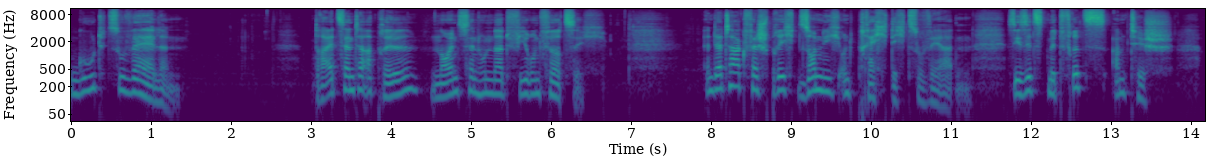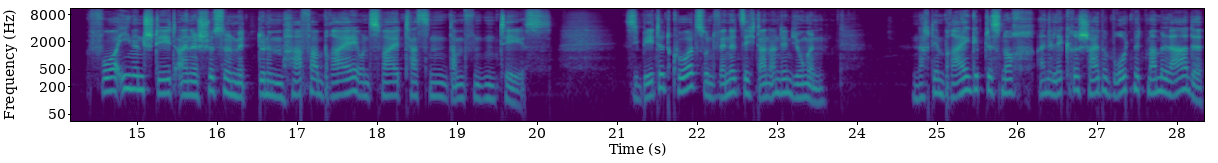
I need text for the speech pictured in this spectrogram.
gut zu wählen. 13. April 1944 der Tag verspricht sonnig und prächtig zu werden. Sie sitzt mit Fritz am Tisch. Vor ihnen steht eine Schüssel mit dünnem Haferbrei und zwei Tassen dampfenden Tees. Sie betet kurz und wendet sich dann an den Jungen. Nach dem Brei gibt es noch eine leckere Scheibe Brot mit Marmelade.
